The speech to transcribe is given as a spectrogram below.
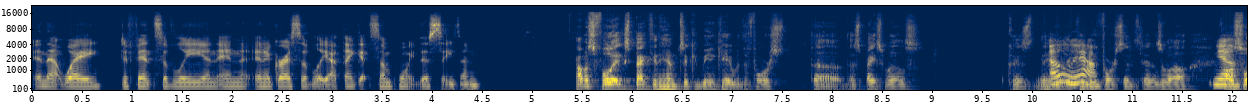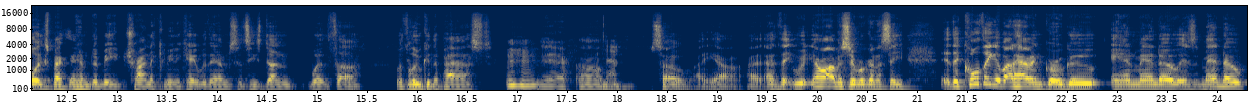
in that way defensively and, and, and aggressively, I think, at some point this season. I was fully expecting him to communicate with the force, the the space whales, because they, oh, they yeah. can be force sensitive as well. Yeah. I was fully expecting him to be trying to communicate with them since he's done with uh, with Luke in the past. Mm-hmm. Yeah. Um, yeah. So uh, yeah, I, I, think you know obviously we're going to see the cool thing about having Grogu and Mando is Mando.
